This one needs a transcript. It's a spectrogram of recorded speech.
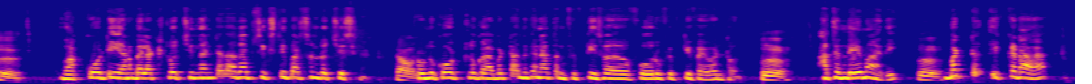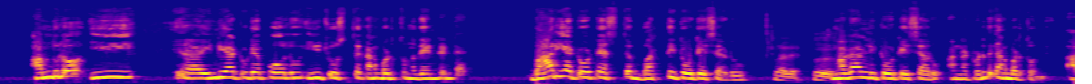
ఉమ్, ఒక కోటి ఎనభై లక్షలు వచ్చిందంటే దాదాపు సిక్స్టీ పర్సెంట్ వచ్చేసినట్టు. రెండు కోట్లు కాబట్టి అందుకని అతను ఫిఫ్టీ ఫోర్ ఫిఫ్టీ ఫైవ్ అంటోంది. అతనిదేమో అది. బట్ ఇక్కడ అందులో ఈ ఇండియా టుడే పోలు ఈ చూస్తే కనబడుతున్నది ఏంటంటే భార్య టోటేస్తే భర్తీ టోటేశాడు. మగాళ్ళి టోటేశారు అన్నటువంటిది కనబడుతుంది ఆ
